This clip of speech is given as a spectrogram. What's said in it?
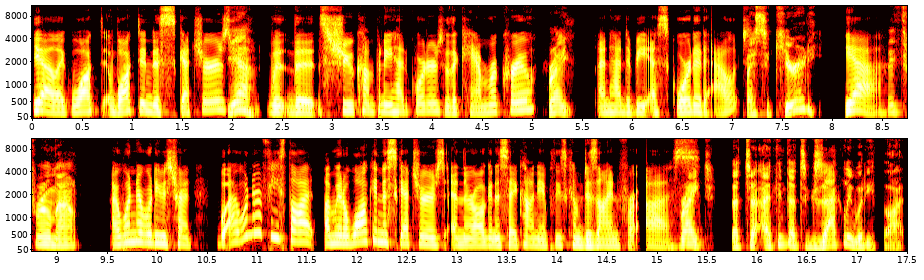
Yeah, like walked walked into Skechers Yeah. with the shoe company headquarters with a camera crew Right. and had to be escorted out. By security. Yeah. They threw him out. I wonder what he was trying. Well, I wonder if he thought I'm going to walk into Skechers and they're all going to say, "Kanye, please come design for us." Right. That's. I think that's exactly what he thought.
